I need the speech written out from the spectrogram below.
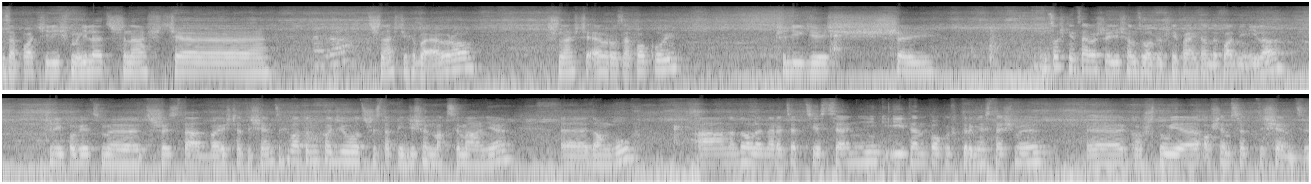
Zapłaciliśmy ile? 13... Euro? 13 chyba euro. 13 euro za pokój. Czyli gdzieś 6... no Coś niecałe 60 zł, już nie pamiętam dokładnie ile. Czyli powiedzmy 320 tysięcy chyba to wychodziło, 350 maksymalnie e, dongów. A na dole na recepcji jest cennik i ten pokój, w którym jesteśmy e, kosztuje 800 tysięcy,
